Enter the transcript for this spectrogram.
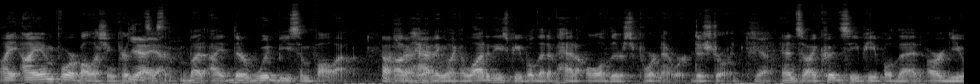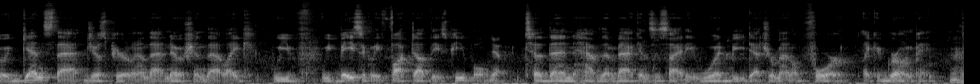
I, I am for abolishing prison yeah, system yeah. but I there would be some fallout oh, of sure, having yeah. like a lot of these people that have had all of their support network destroyed. Yeah. And so I could see people that argue against that just purely on that notion that like we've we basically fucked up these people yeah. to then have them back in society would be detrimental for like a growing pain. Mm-hmm.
